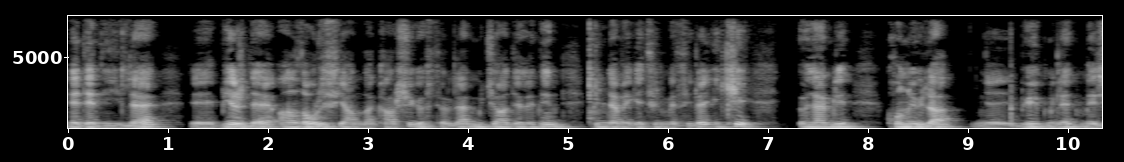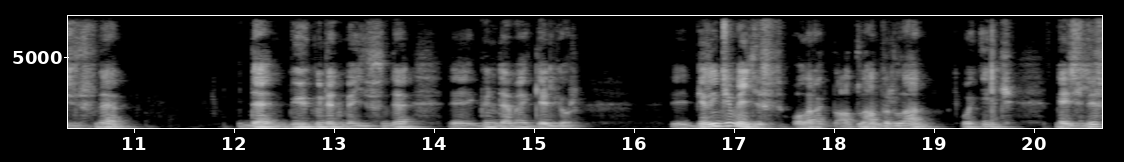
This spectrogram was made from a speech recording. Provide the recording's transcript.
nedeniyle e, bir de Anzavur isyanına karşı gösterilen mücadelenin gündeme getirilmesiyle iki önemli konuyla e, Büyük Millet Meclisi'ne de Büyük Millet Meclisi'nde e, gündeme geliyor. Birinci meclis olarak da adlandırılan o ilk meclis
